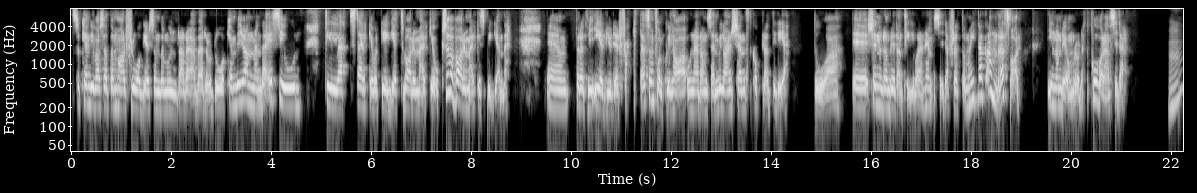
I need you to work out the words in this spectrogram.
så kan det vara så att de har frågor som de undrar över och då kan vi ju använda SEO till att stärka vårt eget varumärke och också vara varumärkesbyggande. Eh, för att vi erbjuder fakta som folk vill ha och när de sen vill ha en tjänst kopplad till det, då eh, känner de redan till vår hemsida för att de har hittat andra svar inom det området på vår sida. Mm,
